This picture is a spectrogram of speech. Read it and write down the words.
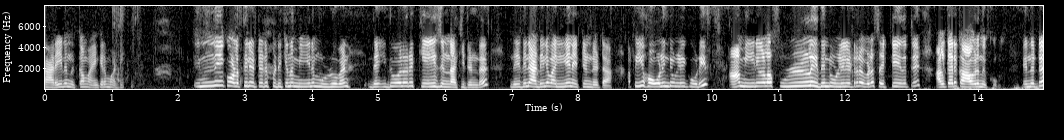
കരയിൽ നിൽക്കാൻ ഭയങ്കര മടി. ഇന്ന് ഈ കുളത്തിലിട്ടിട്ട് പിടിക്കുന്ന മീൻ മുഴുവൻ ഇത് ഇതുപോലൊരു കേജ് ഉണ്ടാക്കിയിട്ടുണ്ട്. ദേ ഇതിന്റെ അടിയിൽ വലിയ നെറ്റ് ഉണ്ട് കേട്ടോ അപ്പോൾ ഈ ഹോളിന്റെ ഉള്ളിൽ കൂടി ആ മീനുകളെ ഫുള്ള് ഇതിന്റെ ഉള്ളിലിട്ട് ഇവിടെ സെറ്റ് ചെയ്തിട്ട് ആൾക്കാർ കാവൽ നിൽക്കും എന്നിട്ട്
